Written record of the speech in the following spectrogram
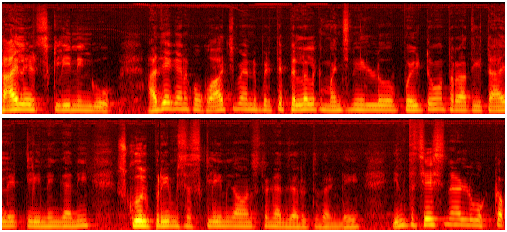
టాయిలెట్స్ క్లీనింగు. అదే కనుక ఒక వాచ్మ్యాన్ పెడితే పిల్లలకి మంచినీళ్ళు పోయటం తర్వాత ఈ టాయిలెట్ క్లీనింగ్ కానీ స్కూల్ ప్రీమిసెస్ క్లీన్గా ఉంచడం కానీ జరుగుతుందండి. ఇంత చేసిన వాళ్ళు ఒక్క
